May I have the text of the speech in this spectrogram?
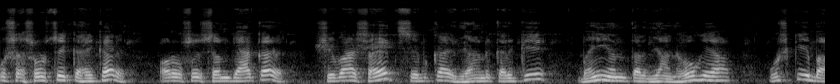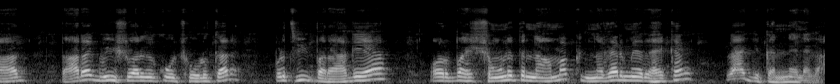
उस असुर से कहकर और उसे समझाकर शिवा सहित शिव का ध्यान करके वहीं अंतर ध्यान हो गया। उसके बाद तारक भी स्वर्ग को छोड़कर पृथ्वी पर आ गया और वह शोणित नामक नगर में रहकर राज्य करने लगा।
